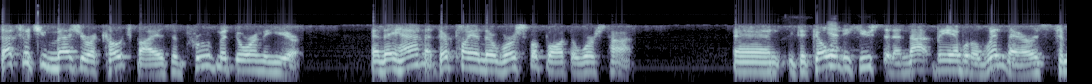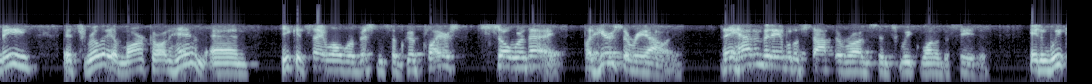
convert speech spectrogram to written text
That's what you measure a coach by is improvement during the year. And they haven't. They're playing their worst football at the worst time. And to go yeah. into Houston and not be able to win there is, to me, it's really a mark on him. And he could say, well, we're missing some good players. So were they. But here's the reality they haven't been able to stop the run since week one of the season. In week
